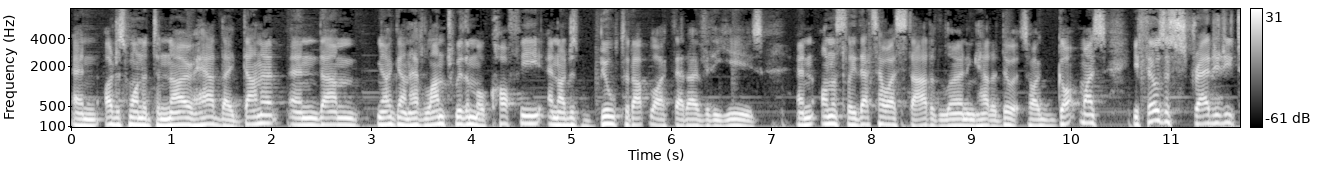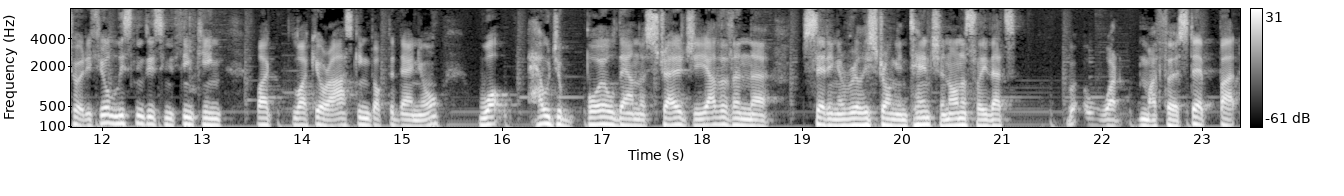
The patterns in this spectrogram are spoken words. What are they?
and I just wanted to know how they'd done it and, um, you know, go and have lunch with them or coffee. And I just built it up like that over the years. And honestly, that's how I started learning how to do it. So I got my, if there was a strategy to it, if you're listening to this and you're thinking like, like you're asking Dr. Daniel, what, how would you boil down the strategy other than the setting a really strong intention? Honestly, that's what my first step. But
